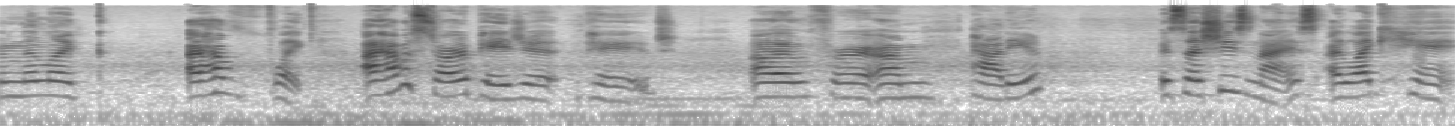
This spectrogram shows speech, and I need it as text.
and then like, I have like, I have a starter page page um, for um, Patty. It says she's nice. I like hang,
